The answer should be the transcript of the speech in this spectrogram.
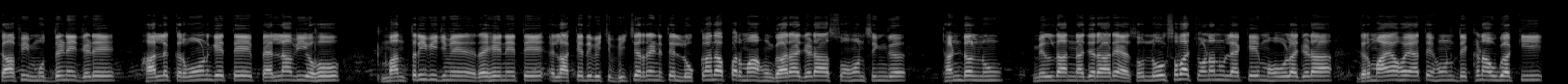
ਕਾਫੀ ਮੁੱਦੇ ਨੇ ਜਿਹੜੇ ਹੱਲ ਕਰਵਾਉਣਗੇ ਤੇ ਪਹਿਲਾਂ ਵੀ ਉਹ ਮੰਤਰੀ ਵੀ ਜਿਵੇਂ ਰਹੇ ਨੇ ਤੇ ਇਲਾਕੇ ਦੇ ਵਿੱਚ ਵਿਚਰ ਰਹੇ ਨੇ ਤੇ ਲੋਕਾਂ ਦਾ ਭਰਮਾ ਹੁੰਗਾਰਾ ਜਿਹੜਾ ਸੋਹਣ ਸਿੰਘ ਠੰਡਲ ਨੂੰ ਮਿਲਦਾ ਨਜ਼ਰ ਆ ਰਿਹਾ ਸੋ ਲੋਕ ਸਭਾ ਚੋਣਾਂ ਨੂੰ ਲੈ ਕੇ ਮਾਹੌਲ ਹੈ ਜਿਹੜਾ ਗਰਮਾਇਆ ਹੋਇਆ ਤੇ ਹੁਣ ਦੇਖਣਾ ਹੋਊਗਾ ਕਿ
